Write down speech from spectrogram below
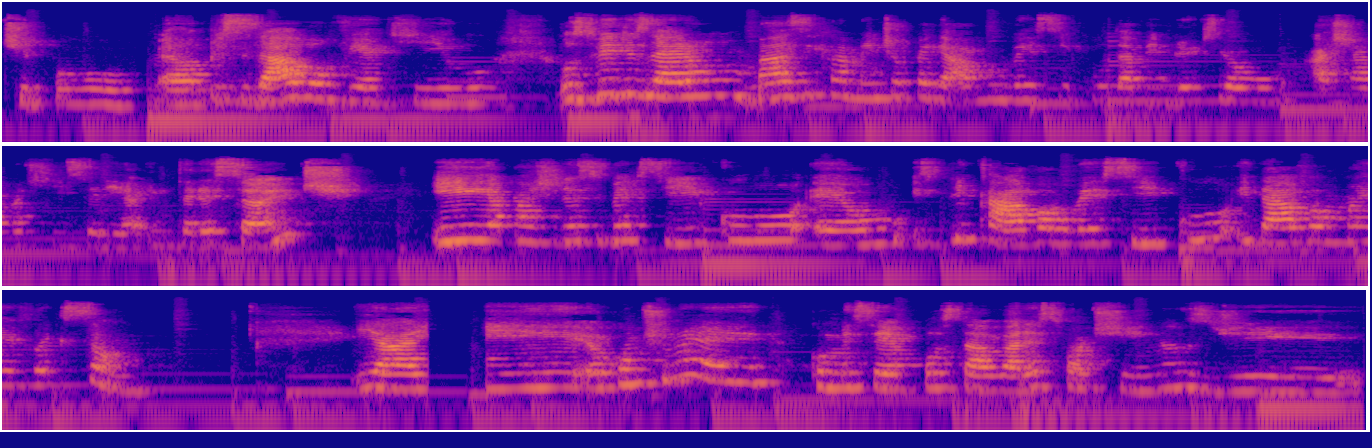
Tipo, ela precisava ouvir aquilo. Os vídeos eram basicamente eu pegava um versículo da Bíblia que eu achava que seria interessante. E a partir desse versículo eu explicava o versículo e dava uma reflexão. E aí eu continuei, comecei a postar várias fotinhas de,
